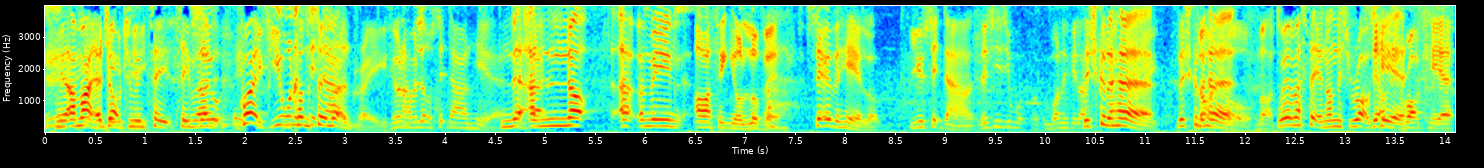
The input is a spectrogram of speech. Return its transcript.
Yeah, I might You're adopt him and duty. te- team. So quite if you want to sit down, Craig, if you want to have a little sit down here, N- fact, I'm not. Uh, I mean, I think you'll love it. sit over here, look. You sit down. This is one of your. this gonna hurt. This gonna Not hurt. At all, not at Where am. I sitting on this rock Sit on here? this rock here.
